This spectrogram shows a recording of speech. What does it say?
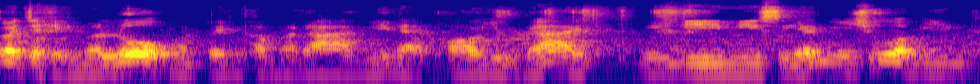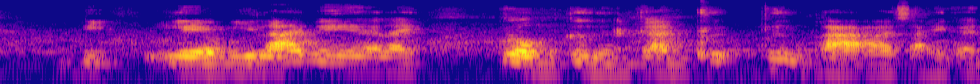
ก็จะเห็นว่าโลกมันเป็นธรรมดาอย่างนี้แหละพออยู่ได้ มีดีมีเสียมีชั่วมีดีเลวมีร้ายมีอะไรกลมกลืนกันพึ่งพึ่งพาอาศัยกัน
